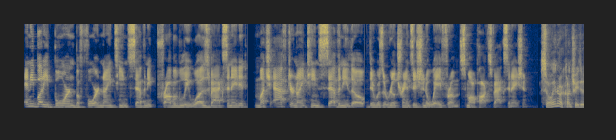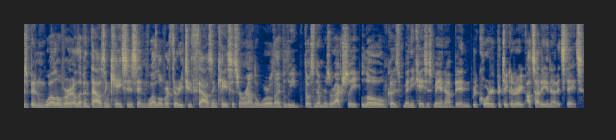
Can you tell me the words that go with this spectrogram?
Anybody born before 1970 probably was vaccinated. Much after 1970, though, there was a real transition away from smallpox vaccination. So, in our country, there's been well over 11,000 cases and well over 32,000 cases around the world. I believe those numbers are actually low because many cases may not have been recorded, particularly outside of the United States.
